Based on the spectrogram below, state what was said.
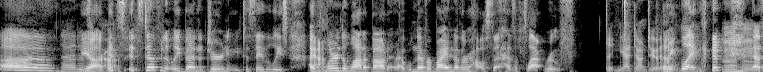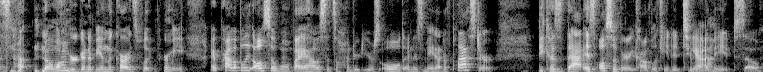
Uh, That is yeah, rough. it's it's definitely been a journey to say the least. I've Yeah. learned a lot about it. I will never buy another house that has a flat roof. Yeah, don't do it. point blank. Mhm. That's not no longer going to be in the cards for for me. I probably also won't buy a house that's 100 years old and is made out of plaster because that is also very complicated to Yeah. renovate. So,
